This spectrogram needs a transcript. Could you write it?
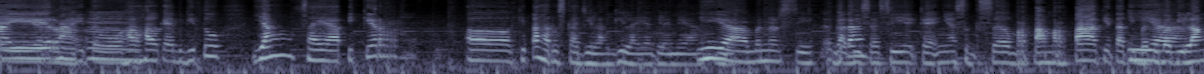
air. nah itu Mm-mm. hal-hal kayak begitu yang saya pikir eh, kita harus kaji lagi lah ya Glenn ya Iya, bener sih. nggak Kita- bisa sih kayaknya se semerta-merta kita tiba-tiba Iya. bilang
